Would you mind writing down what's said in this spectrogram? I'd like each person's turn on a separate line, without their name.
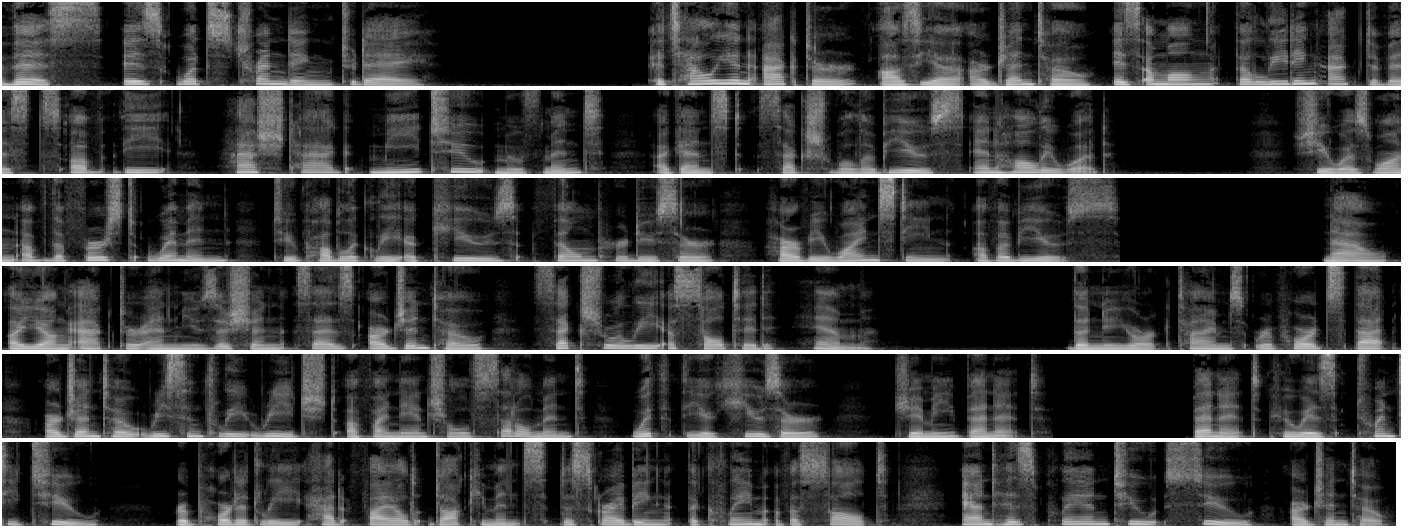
This is what's trending today. Italian actor Asia Argento is among the leading activists of the hashtag MeToo movement against sexual abuse in Hollywood. She was one of the first women to publicly accuse film producer Harvey Weinstein of abuse. Now, a young actor and musician says Argento sexually assaulted him. The New York Times reports that Argento recently reached a financial settlement with the accuser, Jimmy Bennett. Bennett, who is 22, reportedly had filed documents describing the claim of assault and his plan to sue Argento.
